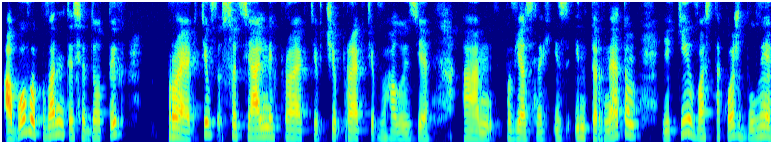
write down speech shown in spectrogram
або ви повернетеся до тих проєктів, соціальних проєктів чи проєктів в галузі пов'язаних із інтернетом, які у вас також були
